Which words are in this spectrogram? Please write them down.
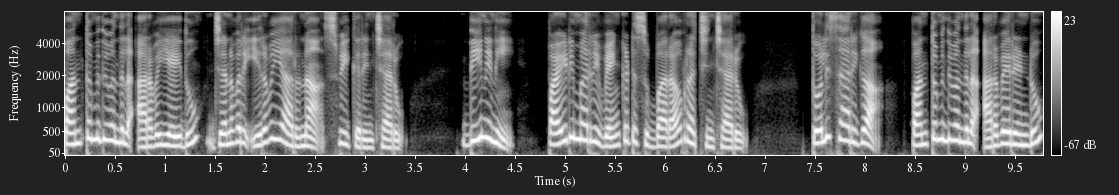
పంతొమ్మిది వందల అరవై ఐదు జనవరి ఇరవై ఆరున స్వీకరించారు. దీనిని పైడిమర్రి వెంకట సుబ్బారావు రచించారు. తొలిసారిగా పంతొమ్మిది వందల అరవై రెండు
